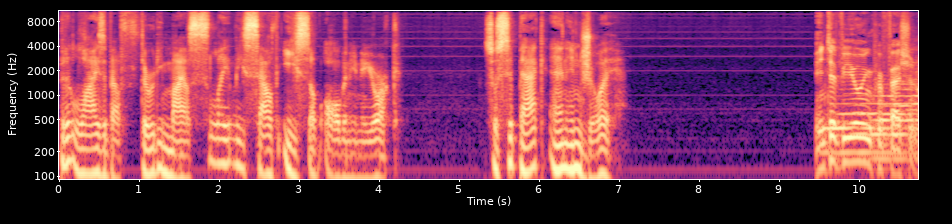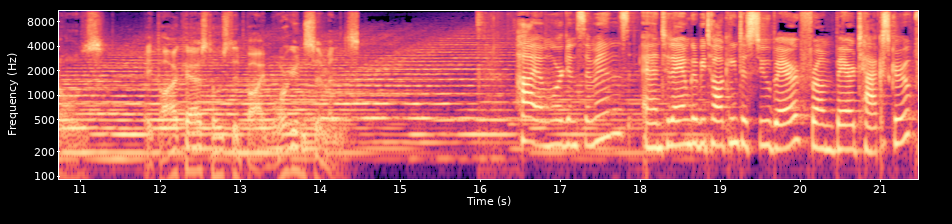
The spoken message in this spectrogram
but it lies about 30 miles slightly southeast of Albany, New York. So sit back and enjoy. Interviewing Professionals, a podcast hosted by Morgan Simmons. Hi, I'm Morgan Simmons, and today I'm going to be talking to Sue Baer from Baer Tax Group.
